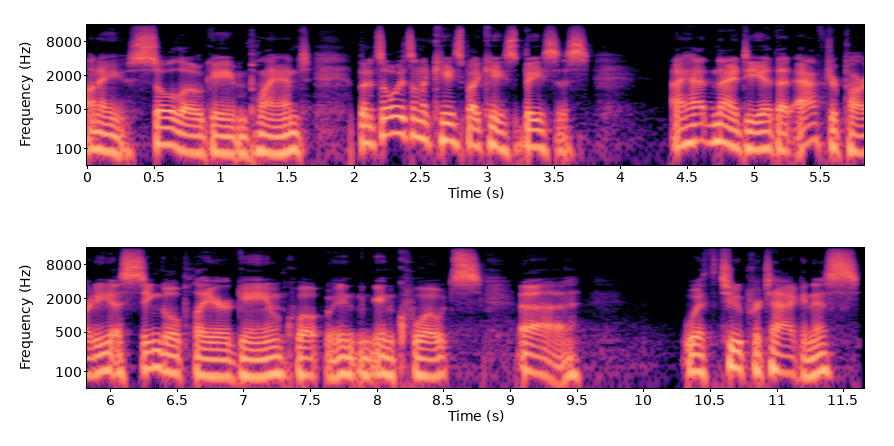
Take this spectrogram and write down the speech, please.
on a solo game planned, but it's always on a case-by-case -case basis. I had an idea that After Party, a single-player game, quote in, in quotes, uh, with two protagonists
